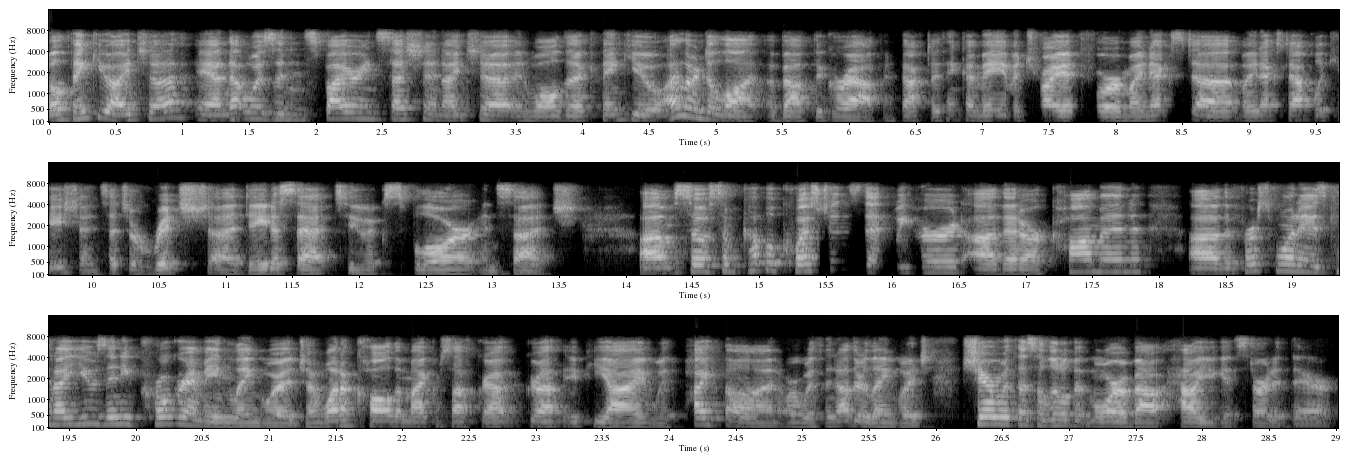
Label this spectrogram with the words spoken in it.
Well, thank you, Ayca. And that was an inspiring session, Ayca and Waldek. Thank you. I learned a lot about the graph. In fact, I think I may even try it for my next uh, my next application. Such a rich uh, data set to explore and such. Um, so some couple questions that we heard uh, that are common. Uh, the first one is, can I use any programming language? I want to call the Microsoft Graph, Graph API with Python or with another language. Share with us a little bit more about how you get started there.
